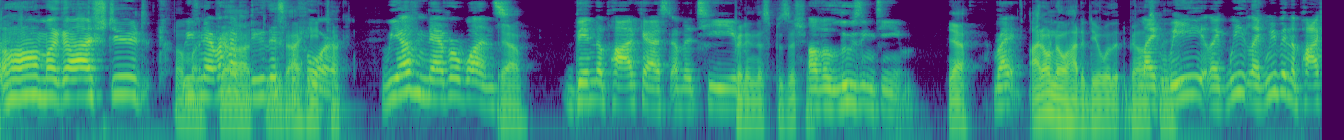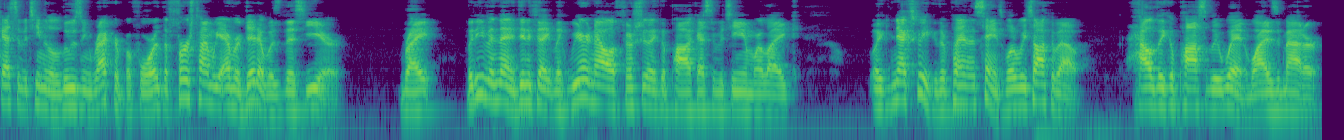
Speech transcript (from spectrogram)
Oh my gosh, dude. Oh We've never had to do this dude, hate before. We have never once Yeah, been the podcast of a team been in this position. of a losing team. yeah, Right? I don't know how to deal with it. To be honest Like with you. we like we like we've been the podcast of a team with a losing record before. The first time we ever did it was this year. Right? But even then it didn't feel like like we are now officially like the podcast of a team where like like next week they're playing the Saints. What do we talk about? How they could possibly win. Why does it matter?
